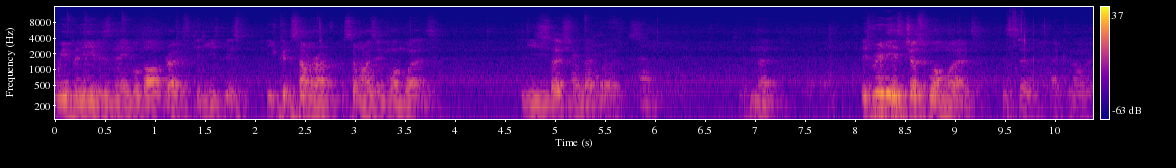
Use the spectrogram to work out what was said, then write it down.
we believe has enabled our growth. Can you is, you can summarise summarise it in one word? Can you? Social networks. Oh. No. It really is just one word. It's a, Economic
